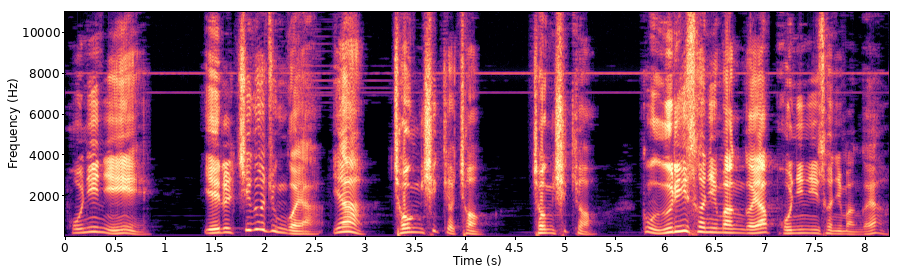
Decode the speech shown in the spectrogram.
본인이 얘를 찍어준 거야. 야, 정 시켜, 정. 정 시켜. 그럼 을이 선임한 거야? 본인이 선임한 거야?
